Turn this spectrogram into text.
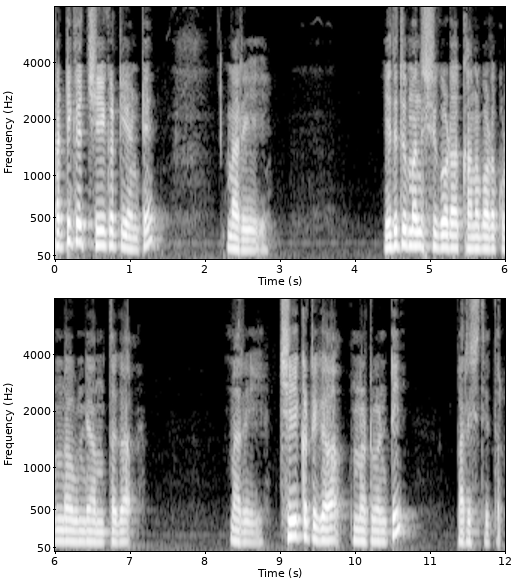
కటిక చీకటి అంటే మరి ఎదుటి మనిషి కూడా కనబడకుండా ఉండే అంతగా మరి చీకటిగా ఉన్నటువంటి పరిస్థితులు.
